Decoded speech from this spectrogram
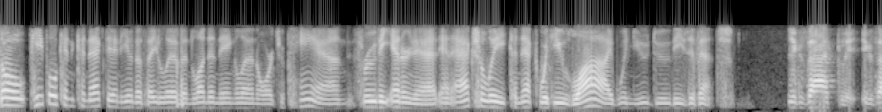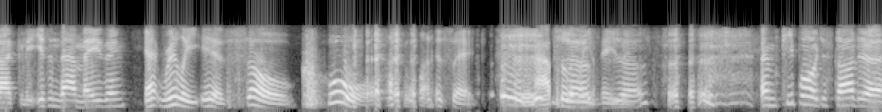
So people can connect in even if they live in London, England, or Japan through the internet and actually connect with you live when you do these events. Exactly, exactly. Isn't that amazing? That really is so cool. I want to say, absolutely yes, amazing. Yes. and people just start to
